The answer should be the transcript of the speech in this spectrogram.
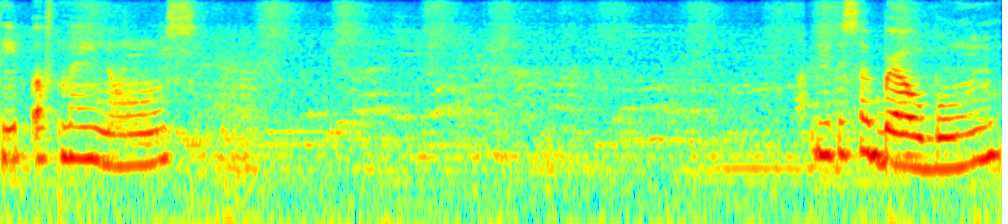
tip of my nose. Dito sa brow bone.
